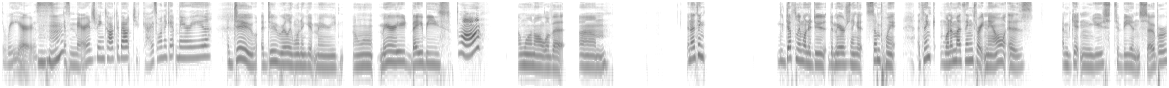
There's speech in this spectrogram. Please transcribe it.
three years. Mhm. Is marriage being talked about? Do you guys want to get married? I do. I do really want to get married. I want married, babies. Aw. I want all of it. Um, and I think we definitely want to do the marriage thing at some point. I think one of my things right now is I'm getting used to being sober,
